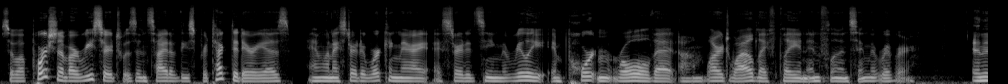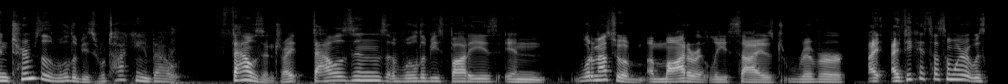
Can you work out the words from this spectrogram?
So a portion of our research was inside of these protected areas. And when I started working there, I, I started seeing the really important role that um, large wildlife play in influencing the river. And in terms of the wildebeest, we're talking about thousands, right? Thousands of wildebeest bodies in what amounts to a, a moderately sized river. I, I think I saw somewhere it was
